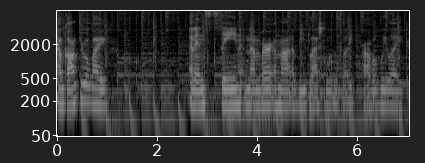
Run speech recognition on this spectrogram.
I've gone through like an insane number amount of these lash glues, like probably like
